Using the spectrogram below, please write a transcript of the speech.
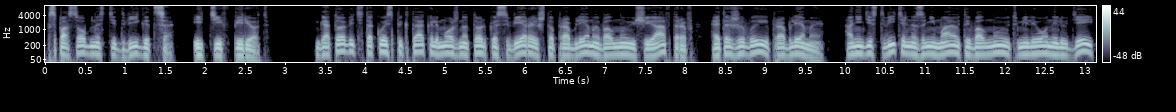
в способности двигаться, идти вперед. Готовить такой спектакль можно только с верой, что проблемы, волнующие авторов, — это живые проблемы. Они действительно занимают и волнуют миллионы людей,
